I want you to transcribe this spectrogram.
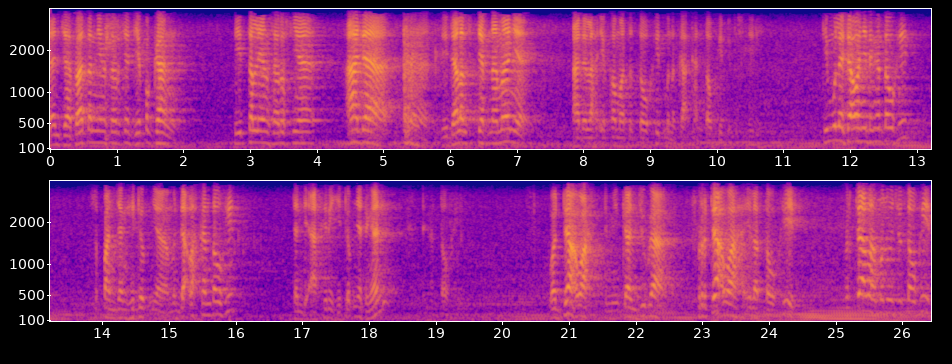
dan jabatan yang seharusnya dia pegang. Titel yang seharusnya ada di dalam setiap namanya adalah iqamatut tauhid menegakkan tauhid itu sendiri. Dimulai dakwahnya dengan tauhid, sepanjang hidupnya mendakwahkan tauhid dan diakhiri hidupnya dengan tauhid. Wa da'wah demikian juga berdakwah ila tauhid berdakwah menuju tauhid.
